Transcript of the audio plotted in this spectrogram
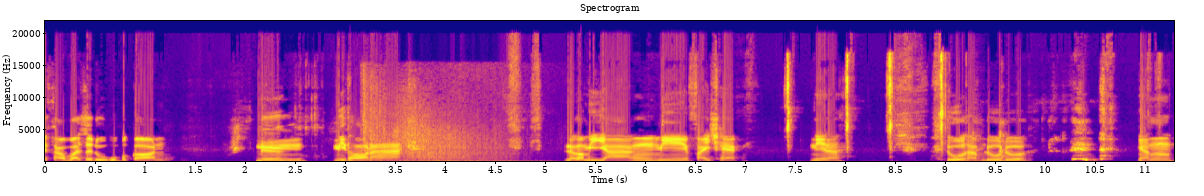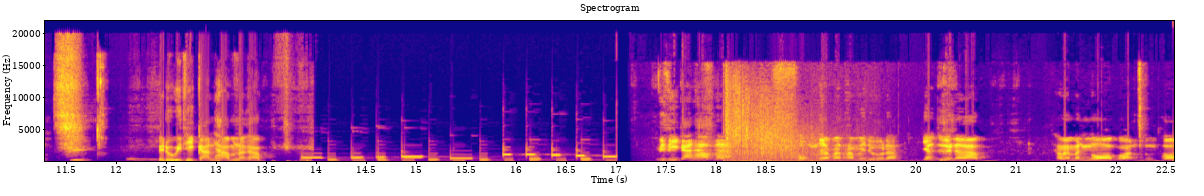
นะครับ วัสดุอุปกรณ์หนึ่งมีท่อนะฮะ แล้วก็มียางมีไฟแช็กนี่นะ ดูครับดูดูงั้น ไปดูวิธีการทำนะครับ วิธีการทำนะ ผมจะมาทำให้ดูนะ อย่างอื่นนะครับทำให้มันงอก่อนตรงท่อ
